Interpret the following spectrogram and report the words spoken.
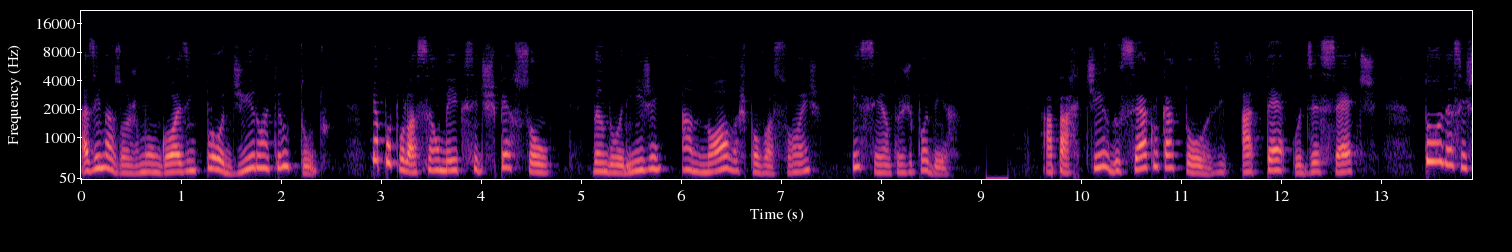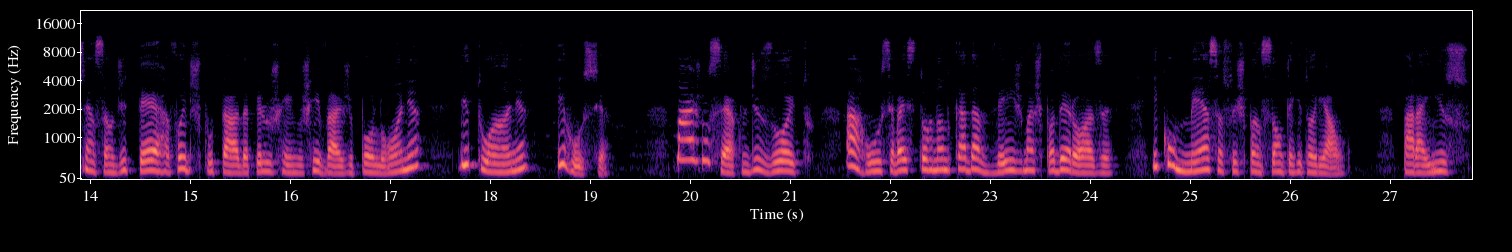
as invasões mongóis implodiram aquilo tudo e a população meio que se dispersou, dando origem a novas povoações e centros de poder. A partir do século XIV até o XVII, toda essa extensão de terra foi disputada pelos reinos rivais de Polônia, Lituânia e Rússia. Mas no século XVIII, a Rússia vai se tornando cada vez mais poderosa e começa sua expansão territorial. Para isso,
